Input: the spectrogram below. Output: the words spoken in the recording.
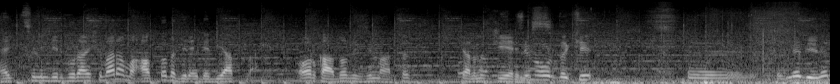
hepsinin bir branşı var ama altta da bir edebiyat var. Orkado bizim artık canımız ciğerimiz. Bizim oradaki e, ne diyelim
